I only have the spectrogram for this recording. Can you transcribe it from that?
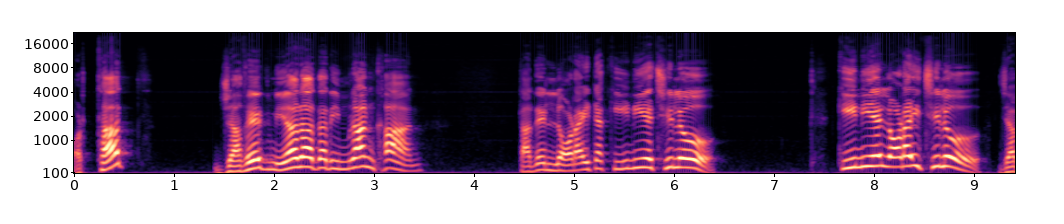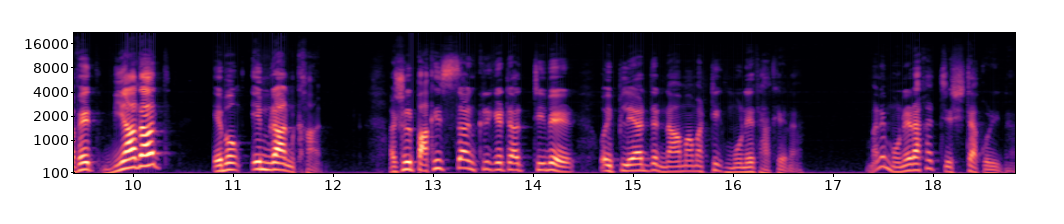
অর্থাৎ জাভেদ মিয়াদাদ আর ইমরান খান, তাদের লড়াইটা কি নিয়েছিল কি নিয়ে লড়াই ছিল? জাভেদ মিয়াদাদ এবং ইমরান খান। আসলে পাকিস্তান ক্রিকেটার টিমের ওই প্লেয়ারদের নাম আমার ঠিক মনে থাকে না। মানে মনে রাখার চেষ্টা করি না।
